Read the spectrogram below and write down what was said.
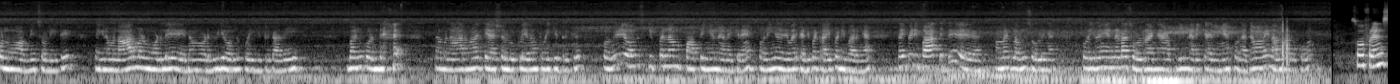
பண்ணுவோம் அப்படின்னு சொல்லிட்டு இன்றைக்கி நம்ம நார்மல் மோடிலே நம்மளோட வீடியோ வந்து போய்கிட்டு இருக்கு. அதே பன் கொண்டு நம்ம நார்மலாக கேஷுவல் லுக்லேயே தான் போய்கிட்டு இருக்கு. ஸோ வீடியோ வந்து ஸ்கிப் பண்ணாமல் பார்ப்பீங்கன்னு நினைக்கிறேன். ஸோ நீங்கள் இதே மாதிரி கண்டிப்பாக ட்ரை பண்ணி பாருங்கள் ட்ரை பண்ணி பார்த்துட்டு கமெண்ட்டில் வந்து சொல்லுங்கள் ஸோ இவங்க என்னடா சொல்கிறாங்க அப்படின்னு நினைக்காதீங்க. ஸோ நிஜமாவே நல்லாயிருக்கும் ஸோ ஃப்ரெண்ட்ஸ்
